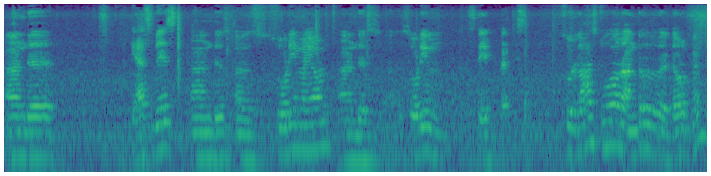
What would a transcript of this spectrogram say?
and uh, gas-based and uh, sodium ion and uh, sodium state batteries. So last two are under development.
